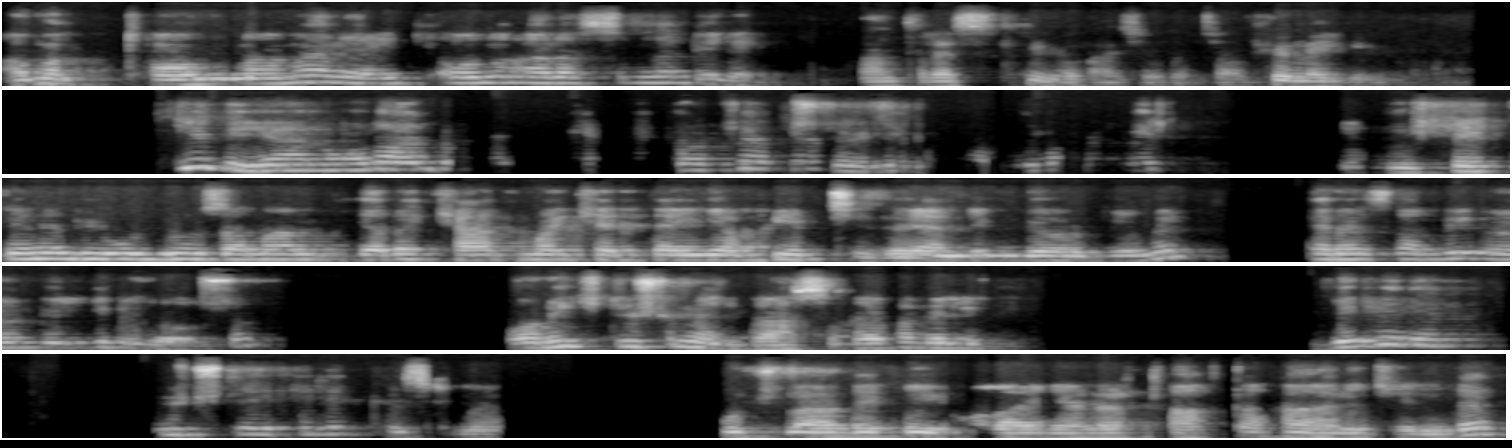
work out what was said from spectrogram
ama tonlama renk onun arasında bir renk. Antrasit gibi acaba hocam, füme gibi. Gibi yani onlar göreceğim söyleyeyim. Şeklini bir uygun zaman ya da kağıt maketten yapayım çizelim. Kendim gördüğümü en azından bir ön bilgimiz olsun. Onu hiç düşünmedik aslında yapabilirdik. Geminin üçte ikilik kısmı uçlardaki olan yerler tahta haricinde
